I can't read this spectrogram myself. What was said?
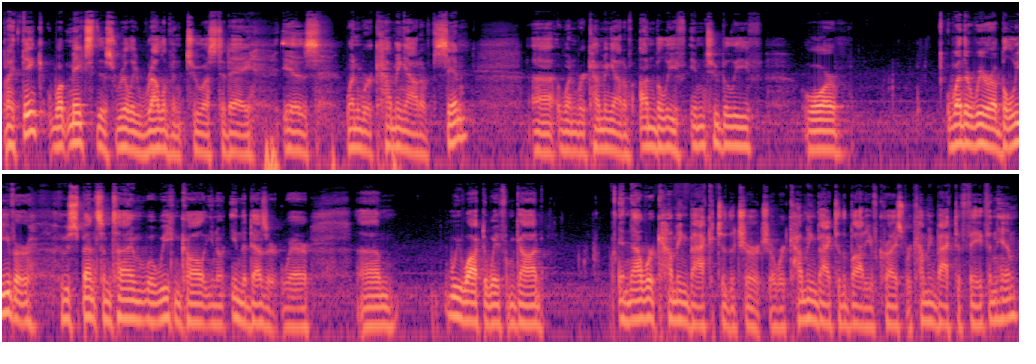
But I think what makes this really relevant to us today is when we're coming out of sin, uh, when we're coming out of unbelief into belief, or whether we're a believer who spent some time what we can call, you know, in the desert, where um, we walked away from God and now we're coming back to the church or we're coming back to the body of Christ. We're coming back to faith in Him.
